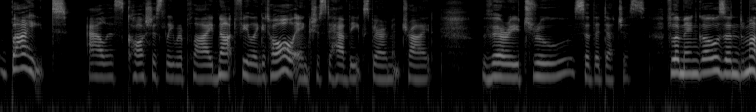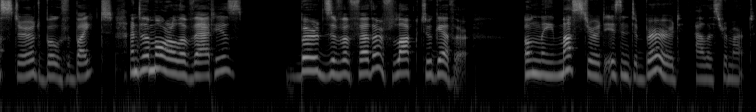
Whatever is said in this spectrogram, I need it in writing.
bite, Alice cautiously replied, not feeling at all anxious to have the experiment tried. Very true, said the Duchess. Flamingos and mustard both bite, and the moral of that is Birds of a feather flock together. Only mustard isn't a bird, Alice remarked.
